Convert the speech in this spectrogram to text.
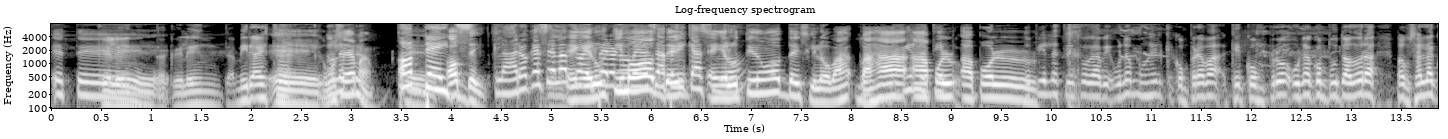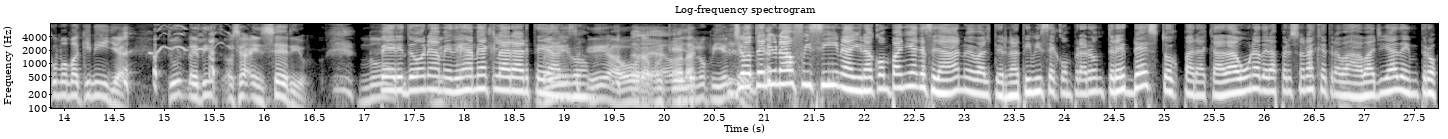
este Qué lenta, qué lenta. Mira esta. eh, no ¿cómo le se llama? Updates. Eh, updates. Claro que se lo doy, en el pero último no veo esa update, aplicación. en el último update, si lo vas, No, vas no a Apple. Apple, No pierdas tiempo, Gaby. Una mujer que compraba, que compró una computadora para usarla como maquinilla. Tú le di- o sea, en serio. No, Perdóname, déjame aclararte algo. Eh, ahora, porque Ahora. ella no pierde. Yo tenía una oficina y una compañía que se llama Nueva Alternativa y se compraron tres desktop para cada una de las personas que trabajaba allí adentro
